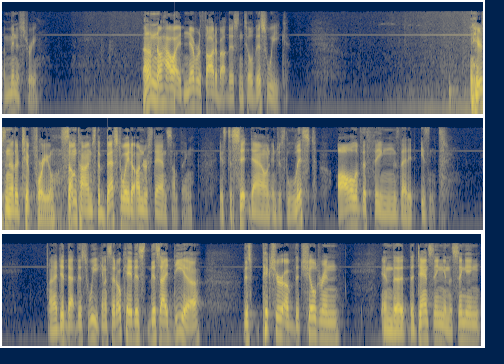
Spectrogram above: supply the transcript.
a ministry. I don't know how I had never thought about this until this week. Here's another tip for you. Sometimes the best way to understand something is to sit down and just list all of the things that it isn't. And I did that this week, and I said, okay, this, this idea, this picture of the children and the, the dancing and the singing,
